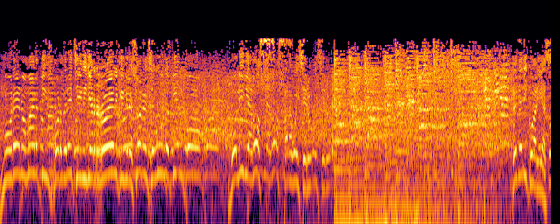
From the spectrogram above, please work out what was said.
Moreno Martins por derecha y Villarroel que ingresó en el segundo tiempo. Bolivia 2, Paraguay 0. Federico Arias.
